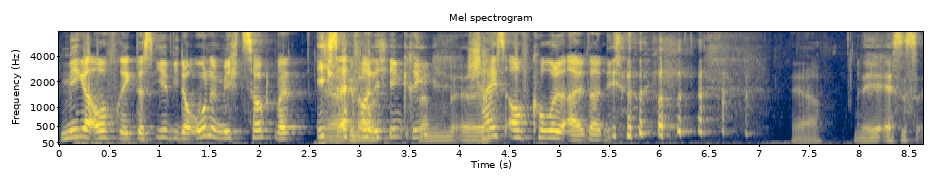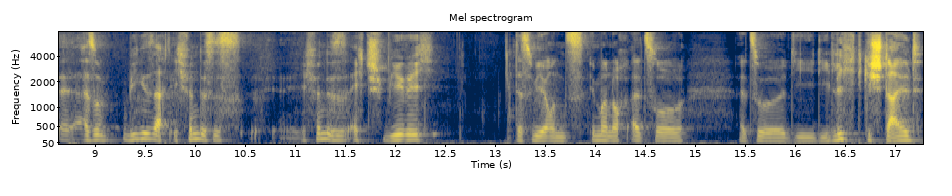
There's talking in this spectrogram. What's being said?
mega aufregt, dass ihr wieder ohne mich zockt, weil ich es Ja, einfach genau. nicht hinkriege. Scheiß auf Kohl, Alter. Nee, es ist, äh, also wie gesagt, ich finde, es ist, ich finde, es ist echt schwierig, dass wir uns immer noch als so als so die, die Lichtgestalt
